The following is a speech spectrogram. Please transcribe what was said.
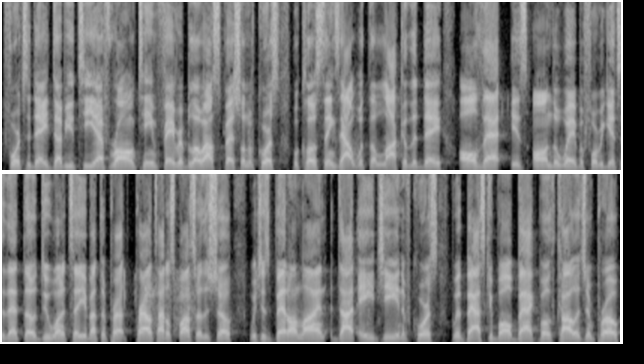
for today. WTF, wrong team favorite blowout special. And of course, we'll close things out with the lock of the day. All that is on the way. Before we get to that, though, do want to tell you about the pr- proud title sponsor of the show, which is betonline.ag. And of course, with basketball back, both college and pro,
